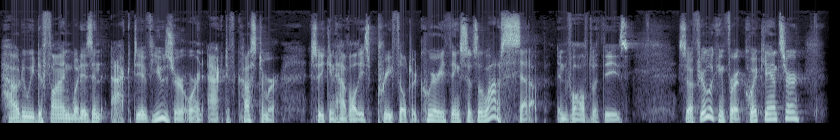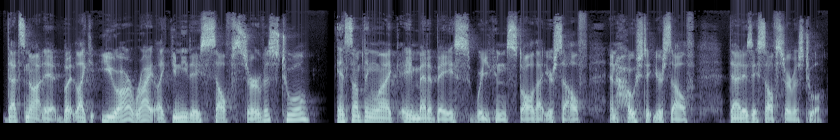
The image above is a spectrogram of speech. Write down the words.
how do we define what is an active user or an active customer? So you can have all these pre-filtered query things. So it's a lot of setup involved with these. So if you're looking for a quick answer, that's not it. But like you are right, like you need a self-service tool and something like a Metabase where you can install that yourself and host it yourself. That is a self-service tool.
